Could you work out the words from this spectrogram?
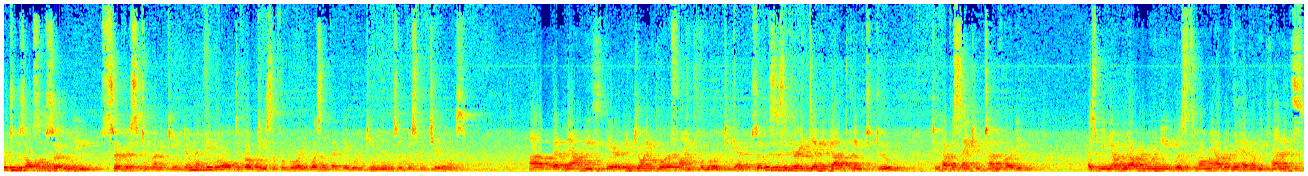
which was also certainly service to run a kingdom, and they were all devotees of the Lord. It wasn't that they were demons or just materialists. Uh, but now he's there enjoying glorifying the Lord together. So this is a very demigod thing to do, to have a Sankirtan party. As we know, Narada Muni was thrown out of the heavenly planets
